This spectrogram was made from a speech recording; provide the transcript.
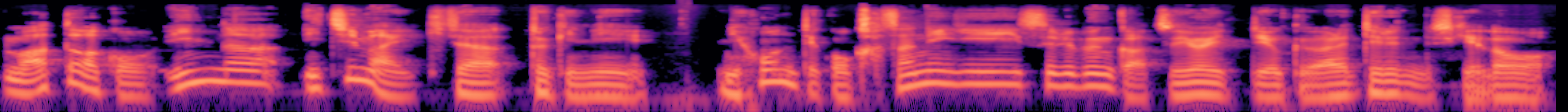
まあ、あとはこう、インナー1枚着た時に、日本ってこう、重ね着する文化は強いってよく言われてるんですけど、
